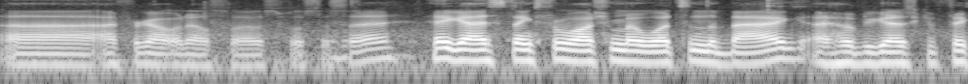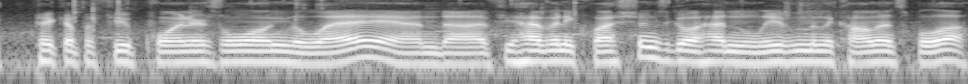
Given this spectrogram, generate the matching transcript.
Uh, I forgot what else I was supposed to say. Hey guys, thanks for watching my What's in the Bag. I hope you guys can pick, pick up a few pointers along the way. And uh, if you have any questions, go ahead and leave them in the comments below.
